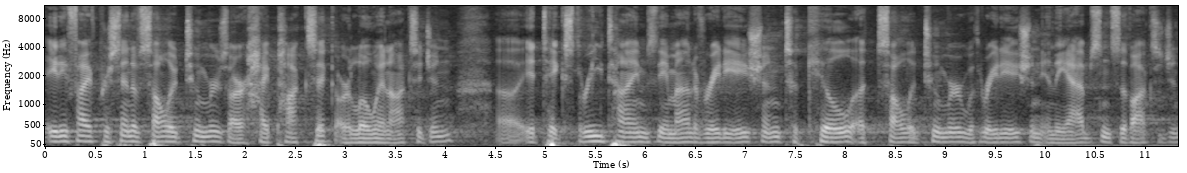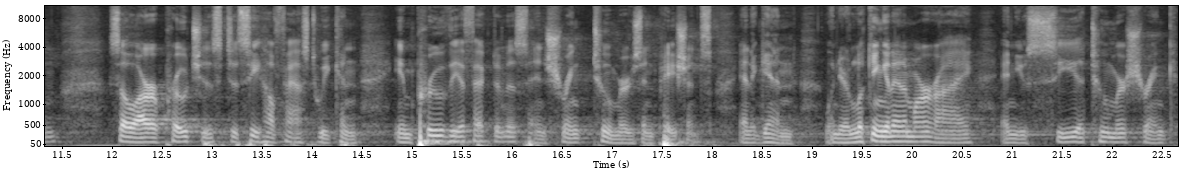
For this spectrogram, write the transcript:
85% of solid tumors are hypoxic or low in oxygen. Uh, it takes three times the amount of radiation to kill a solid tumor with radiation in the absence of oxygen. So our approach is to see how fast we can improve the effectiveness and shrink tumors in patients. And again, when you're looking at an MRI and you see a tumor shrink,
